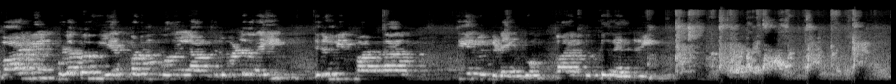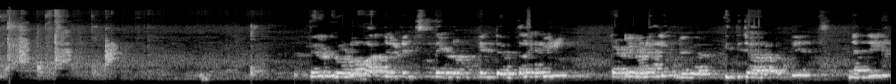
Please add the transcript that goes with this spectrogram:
வாழ்வில் குழப்பம் ஏற்படும் போதெல்லாம் திருவள்ளுவரை திரும்பி பார்த்தால் தீர்வு கிடைக்கும். வாய்ப்புக்கு நன்றி. திருக்குறளும் அறிஞர்களின் சிந்தைகளும் என்ற தலைப்பில் கற்றை வழங்கிய முனைவர் இந்திஜா நன்றி.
